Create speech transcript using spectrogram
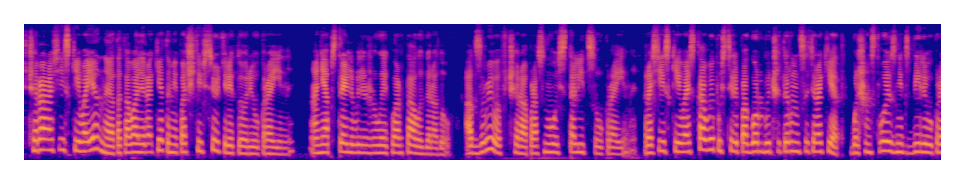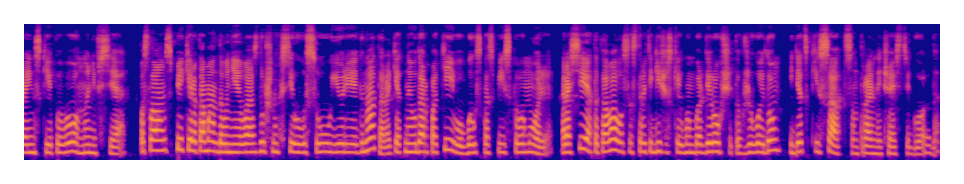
Вчера российские военные атаковали ракетами почти всю территорию Украины. Они обстреливали жилые кварталы городов. От взрывов вчера проснулась столица Украины. Российские войска выпустили по городу 14 ракет. Большинство из них сбили украинские ПВО, но не все. По словам спикера командования воздушных сил ВСУ Юрия Игната, ракетный удар по Киеву был с Каспийского моря. Россия атаковала со стратегических бомбардировщиков жилой дом и детский сад в центральной части города.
